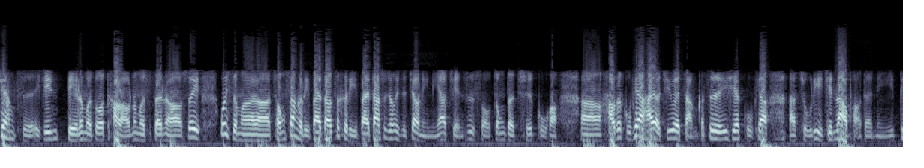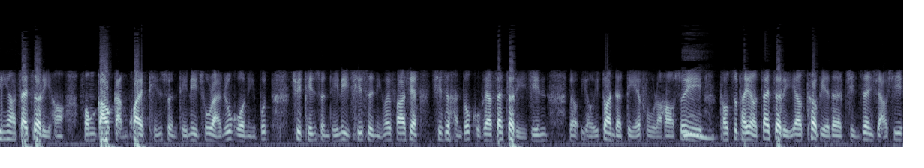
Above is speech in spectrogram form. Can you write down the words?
这样子已经跌那么多，套牢那么深了哦，所以为什么从上个礼拜到这个礼拜，大师兄一直叫你你要检视手中的持股哈？呃，好的股票还有机会涨，可是一些股票啊主力已经绕跑的，你一定要在这里哈逢高赶快停损停利出来。如果你不去停损停利，其实你会发现，其实很多股票在这里已经有有一段的跌幅了哈。所以投资朋友在这里要特别的谨慎小心。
